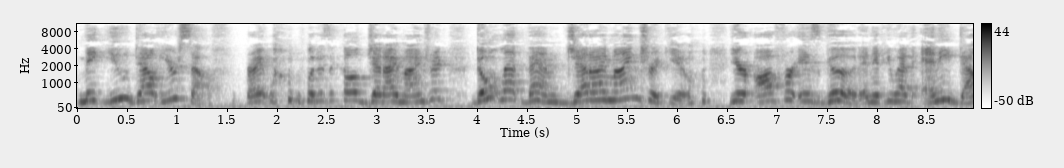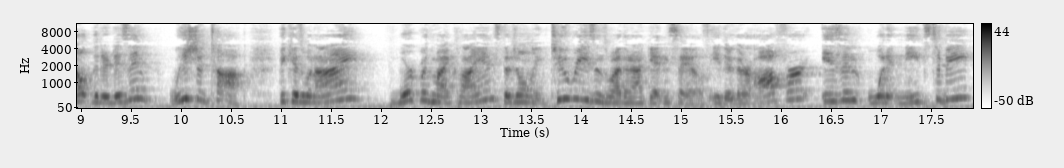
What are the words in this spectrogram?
make you doubt yourself, right? what is it called? Jedi mind trick? Don't let them Jedi mind trick you. Your offer is good. And if you have any doubt that it isn't, we should talk. Because when I work with my clients, there's only two reasons why they're not getting sales. Either their offer isn't what it needs to be,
